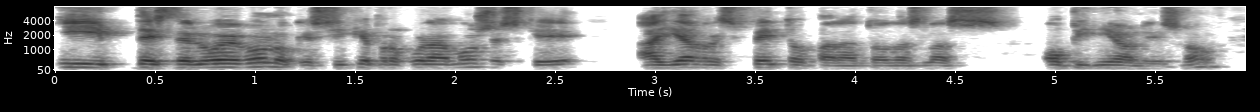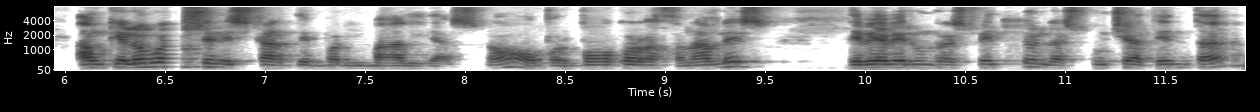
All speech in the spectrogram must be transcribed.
Y desde luego lo que sí que procuramos es que haya respeto para todas las opiniones, ¿no? aunque luego se descarten por inválidas ¿no? o por poco razonables, debe haber un respeto en la escucha atenta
